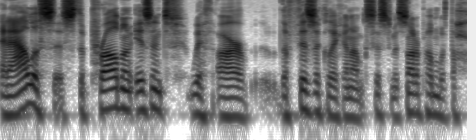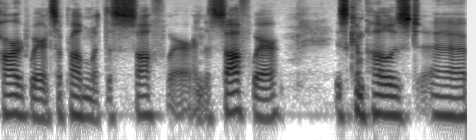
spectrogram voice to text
analysis, the problem isn't with our the physical economic system. It's not a problem with the hardware. It's a problem with the software. And the software is composed uh,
